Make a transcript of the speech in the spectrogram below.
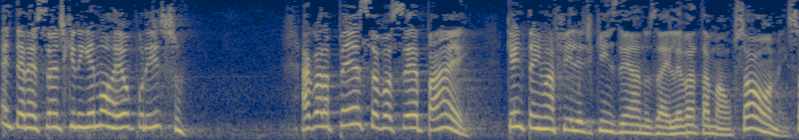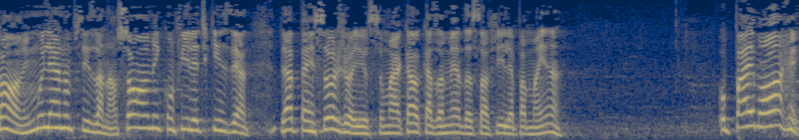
É interessante que ninguém morreu por isso. Agora pensa você, pai, quem tem uma filha de 15 anos aí? Levanta a mão. Só homem, só homem. Mulher não precisa não. Só homem com filha de 15 anos. Já pensou, Joilson, marcar o casamento da sua filha para amanhã? O pai morre.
